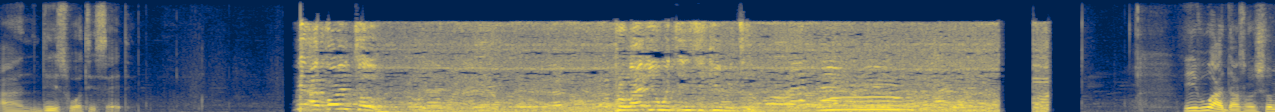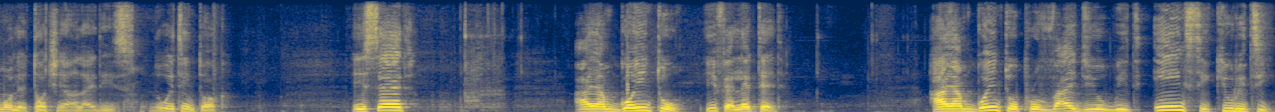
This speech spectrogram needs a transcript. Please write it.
And this is what he said. We are going to provide you with insecurity. Even Adamson Shomole touch him like this. No waiting talk. He said, I am going to, if elected, I am going to provide you with insecurity.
